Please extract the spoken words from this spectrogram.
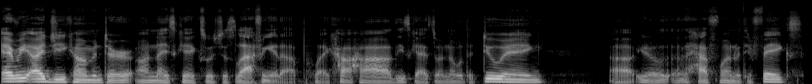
every IG commenter on Nice Kicks was just laughing it up, like, haha, these guys don't know what they're doing uh, you know, uh, have fun with your fakes.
